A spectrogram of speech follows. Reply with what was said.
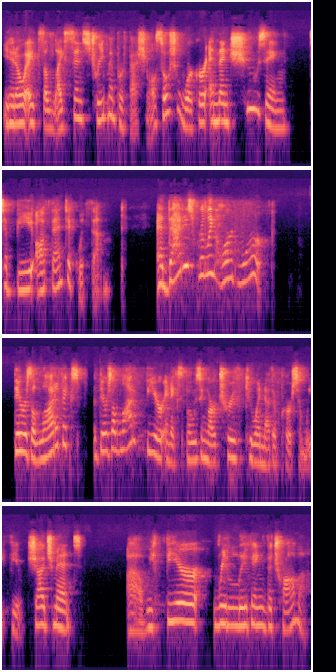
you know, it's a licensed treatment professional, a social worker, and then choosing to be authentic with them. And that is really hard work. There is a lot of ex- there's a lot of fear in exposing our truth to another person. We fear judgment. Uh, we fear reliving the trauma.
